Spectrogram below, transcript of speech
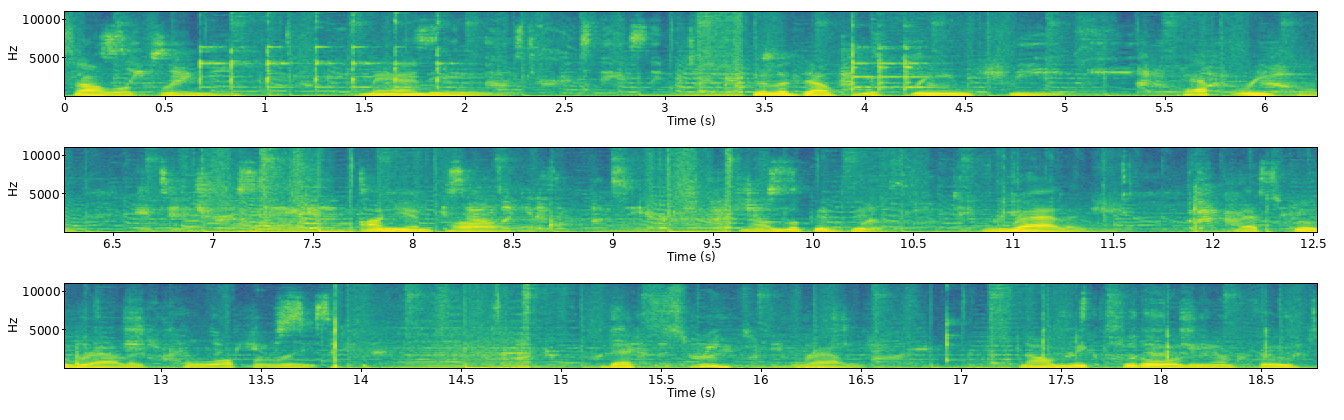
sour cream, mayonnaise, Philadelphia cream cheese, paprika, onion powder. Now look at this, relish. Let's go relish, cooperate. That's sweet relish. Now mix it all in, folks.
